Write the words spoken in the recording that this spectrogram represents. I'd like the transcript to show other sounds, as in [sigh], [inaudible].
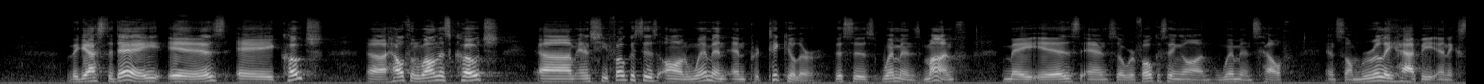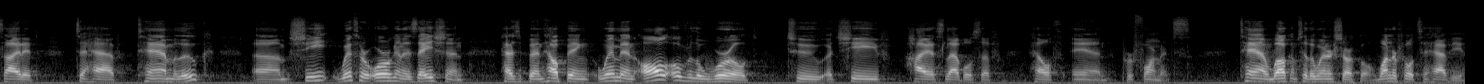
The guest today is a coach, a health and wellness coach, um, and she focuses on women in particular. This is Women's Month. May is, and so we're focusing on women's health. And so I'm really happy and excited to have Tam Luc. Um, she, with her organization, has been helping women all over the world to achieve highest levels of health and performance. Tam, welcome to the Winner's Circle. Wonderful to have you.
